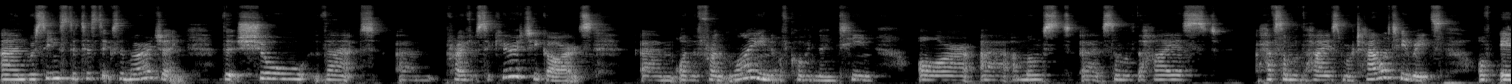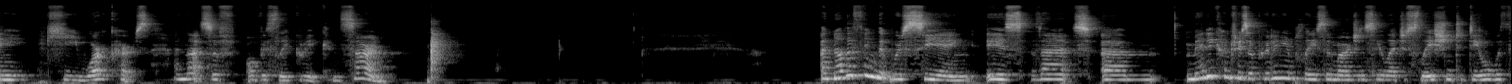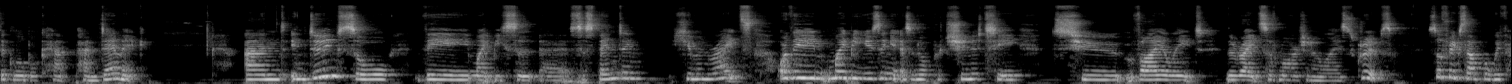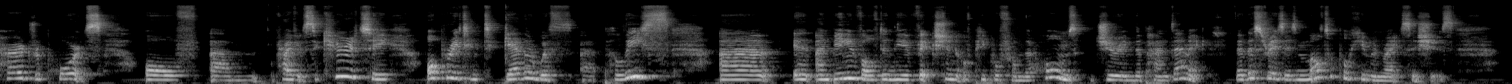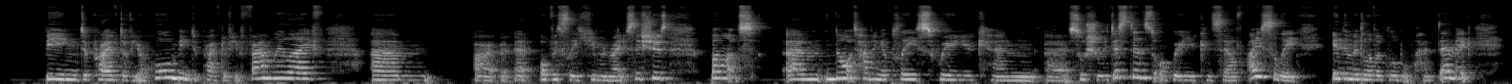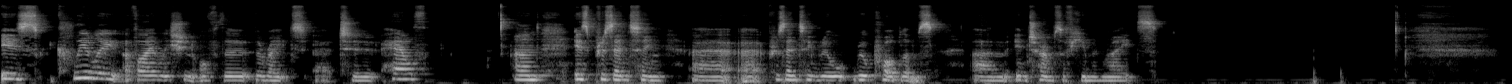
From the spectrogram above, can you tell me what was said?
And we're seeing statistics emerging that show that um, private security guards um, on the front line of COVID 19 are uh, amongst uh, some of the highest have some of the highest mortality rates of any key workers. And that's of obviously great concern. Another thing that we're seeing is that um, many countries are putting in place emergency legislation to deal with the global ca- pandemic. And in doing so, they might be su- uh, suspending human rights, or they might be using it as an opportunity to violate the rights of marginalised groups. So, for example, we've heard reports of um, private security operating together with uh, police uh, and being involved in the eviction of people from their homes during the pandemic. Now, this raises multiple human rights issues. Being deprived of your home, being deprived of your family life, um, are uh, obviously human rights issues, but um, not having a place where you can uh, socially distance or where you can self isolate in the middle of a global pandemic is clearly a violation of the, the right uh, to health and is presenting uh, uh, presenting real real problems um, in terms of human rights.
